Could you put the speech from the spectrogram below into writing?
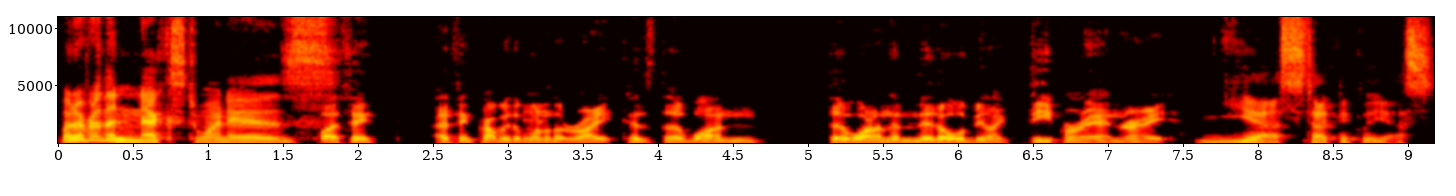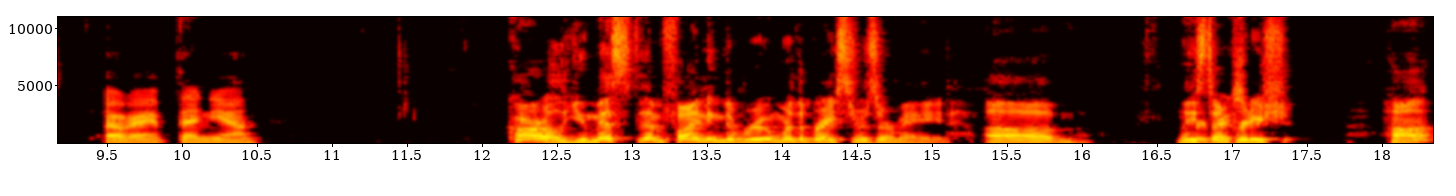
Whatever the next one is. Well, I think I think probably the one on the right because the one the one in the middle would be like deeper in, right? Yes, technically, yes. Okay, then yeah. Carl, you missed them finding the room where the bracers are made. Um, at least Free I'm pretty sure. Huh?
